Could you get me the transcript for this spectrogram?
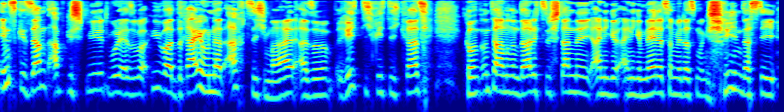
Insgesamt abgespielt wurde er sogar über 380 Mal. Also richtig, richtig krass. Kommt unter anderem dadurch zustande, einige, einige Mädels haben mir das mal geschrieben, dass die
